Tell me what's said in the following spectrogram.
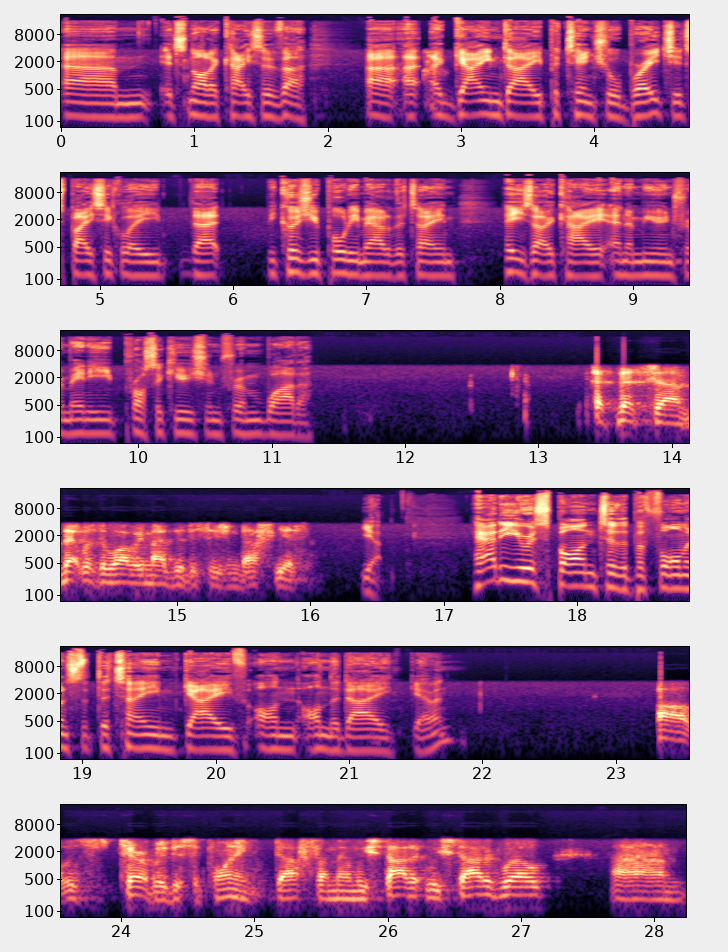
Um, it's not a case of a, a, a game day potential breach. It's basically that because you pulled him out of the team, he's okay and immune from any prosecution from WADA. That, that's um, that was the why we made the decision, Duff. Yes. Yeah. How do you respond to the performance that the team gave on on the day, Gavin? Oh, it was terribly disappointing, Duff. I mean, we started we started well, um,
